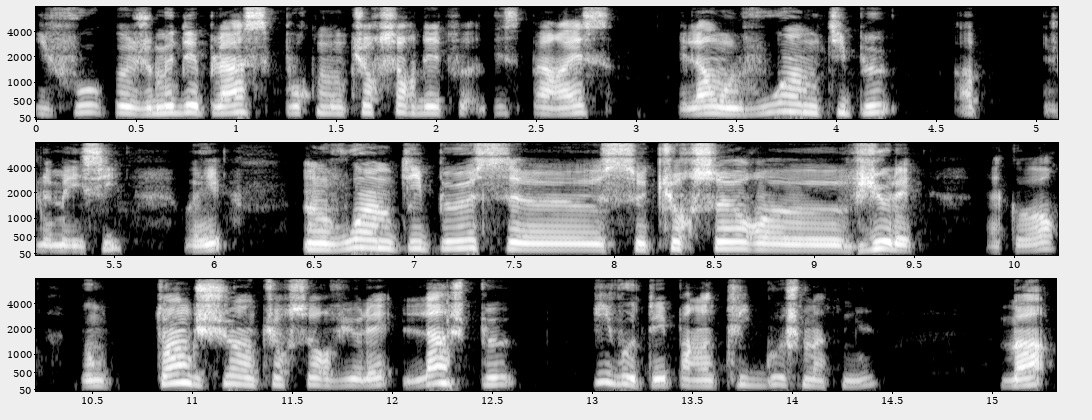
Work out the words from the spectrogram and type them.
il faut que je me déplace pour que mon curseur disparaisse et là, on le voit un petit peu. Hop, je le mets ici. Vous voyez, on voit un petit peu ce, curseur euh, violet. D'accord Donc, tant que je suis un curseur violet, là, je peux pivoter par un clic gauche maintenu ma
